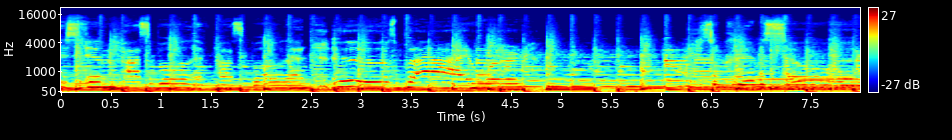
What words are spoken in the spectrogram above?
this impossible if possible? That whose blind word so clear but so word.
